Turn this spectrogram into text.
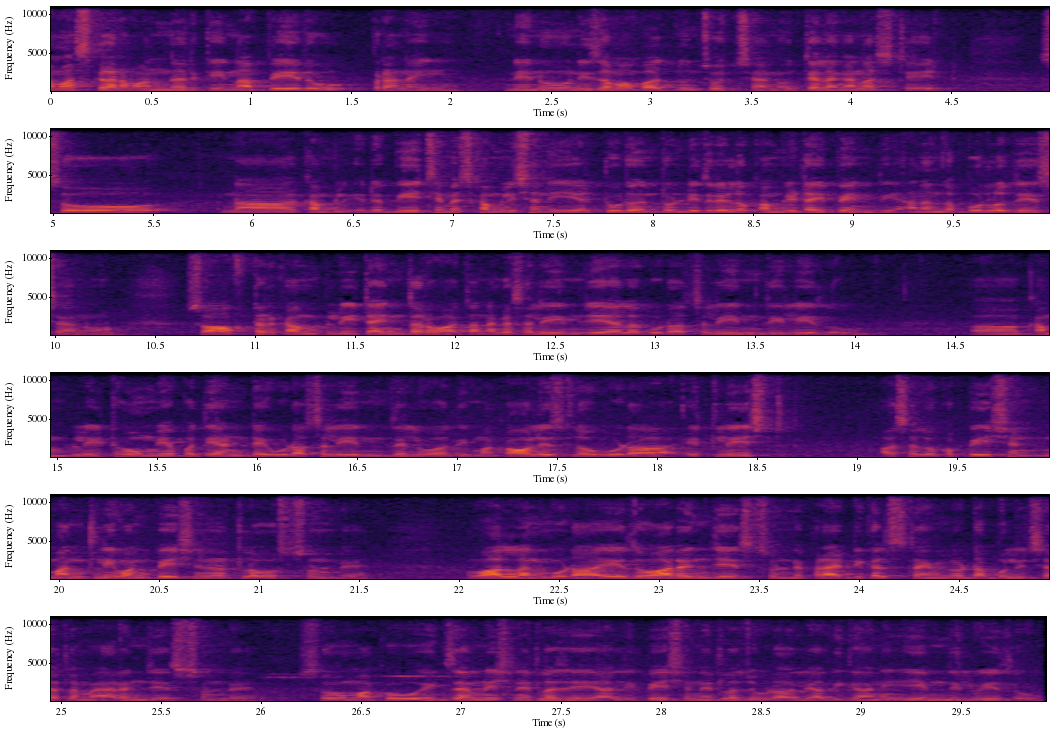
నమస్కారం అందరికీ. నా పేరు ప్రణయ్. నేను నిజామాబాద్ నుంచి వచ్చాను తెలంగాణ స్టేట్. సో నా complete BHMS completion year two thousand twenty త్రీలో కంప్లీట్ అయిపోయింది. అనంతపూర్లో చేశాను. సో ఆఫ్టర్ కంప్లీట్ అయిన తర్వాత నాకు అసలు ఏం చేయాలో కూడా అసలు ఏం తెలియదు కంప్లీట్ హోమియోపతి అంటే కూడా అసలు ఏం తెలియదు మా కాలేజ్లో కూడా అట్లీస్ట్ అసలు ఒక పేషెంట్ మంత్లీ వన్ పేషెంట్ అట్లా వస్తుండే. వాళ్ళని కూడా ఏదో అరేంజ్ చేస్తుండే. ప్రాక్టికల్స్ టైంలో డబ్బులు ఇచ్చి అట్లా అరేంజ్ చేస్తుండే. సో మాకు ఎగ్జామినేషన్ ఎట్లా చేయాలి పేషెంట్ ఎట్లా చూడాలి అది కానీ ఏం తెలియదు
